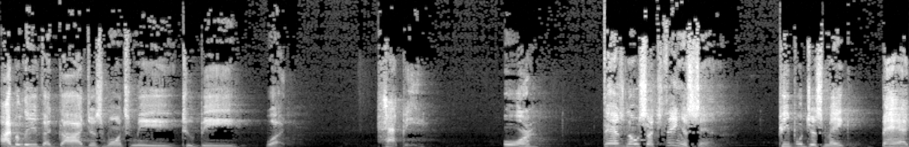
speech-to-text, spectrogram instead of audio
I believe that God just wants me to be what? Happy. Or, there's no such thing as sin. People just make bad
